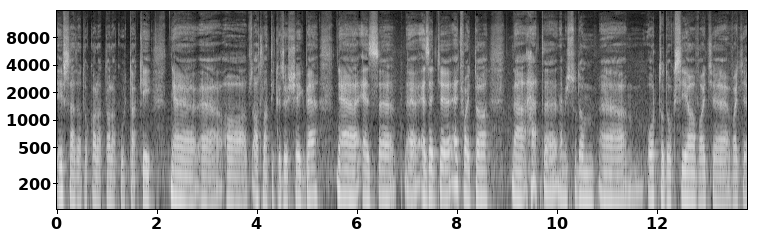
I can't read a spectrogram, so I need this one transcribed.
évszázadok alatt alakultak ki az atlanti közösségbe, ez, ez egy, egyfajta Na, hát nem is tudom, ortodoxia, vagy, vagy,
